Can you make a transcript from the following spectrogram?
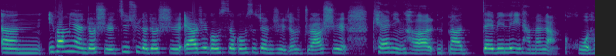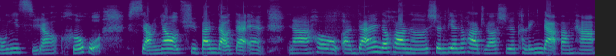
嗯，一方面就是继续的，就是 LG 公司的公司政治，就是主要是 Canning 和呃 David Lee 他们俩伙同一起，然后合伙想要去扳倒 Diane。然后，嗯，Diane 的话呢，身边的话主要是 Clinda 帮他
